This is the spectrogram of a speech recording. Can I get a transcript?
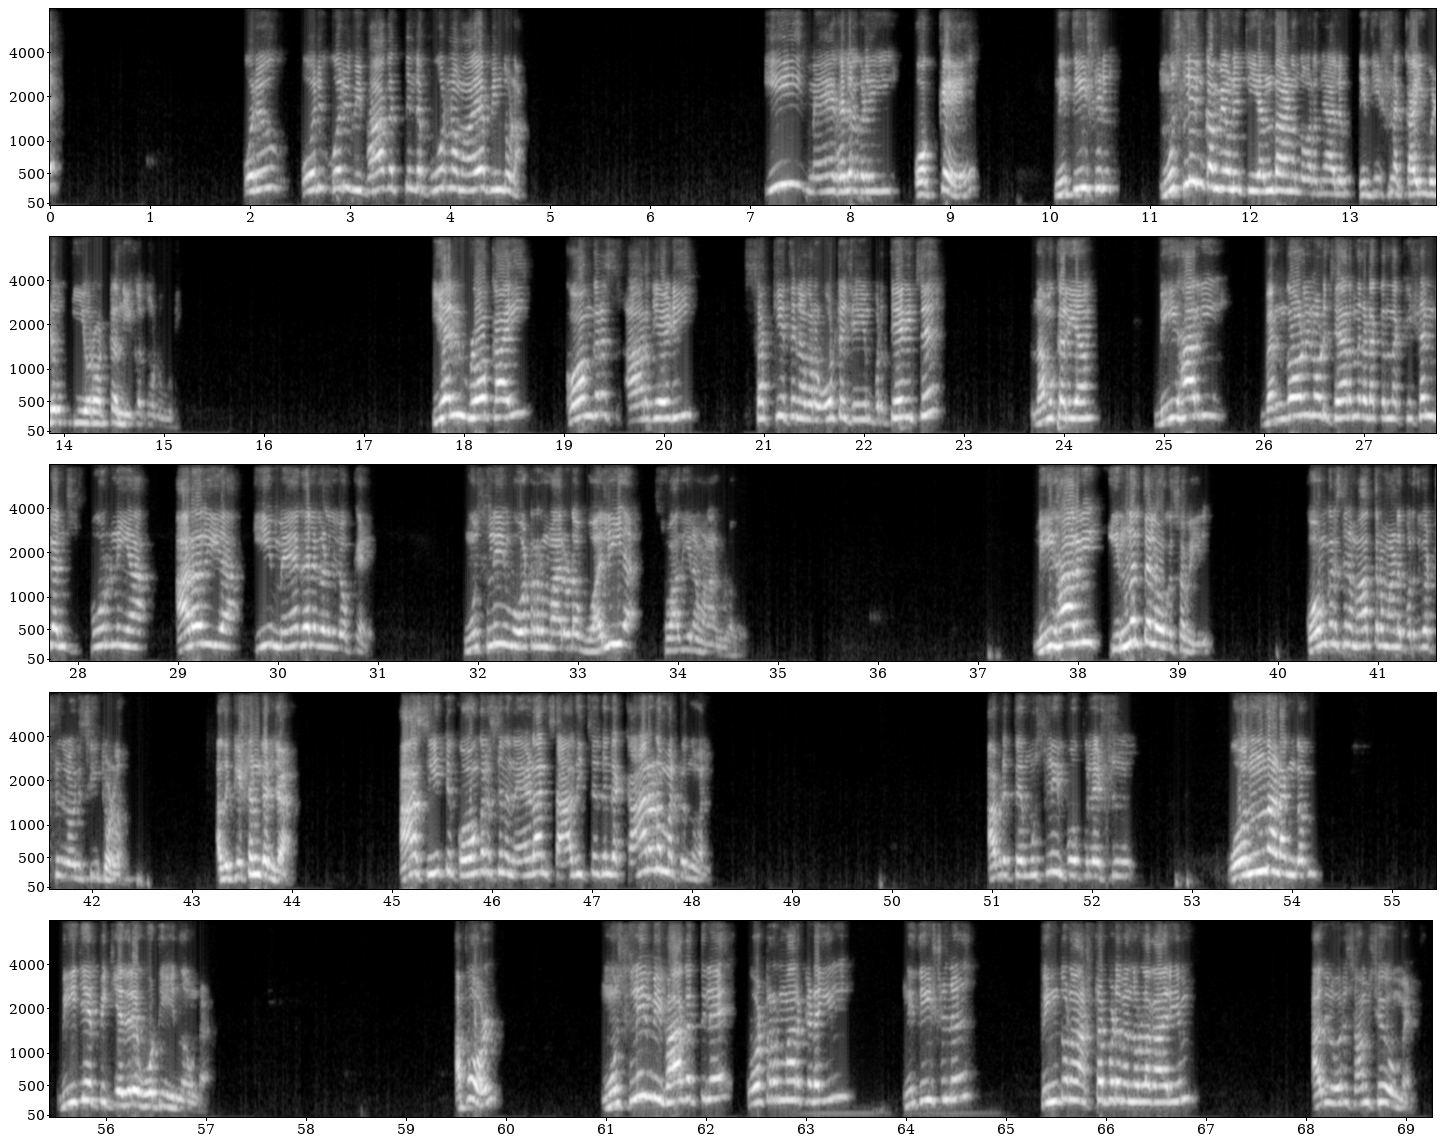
ഒരു ഒരു ഒരു വിഭാഗത്തിന്റെ പൂർണമായ പിന്തുണ. ഈ മേഖലകളിൽ ഒക്കെ നിതീഷിൽ മുസ്ലിം കമ്മ്യൂണിറ്റി എന്താണെന്ന് പറഞ്ഞാലും നിതീഷിനെ കൈവിടും ഈ ഒരൊറ്റ നീക്കത്തോടു കൂടി എൻ ബ്ലോക്കായി കോൺഗ്രസ് ആർ ജെ ഡി സഖ്യത്തിന് അവർ വോട്ട് ചെയ്യും. പ്രത്യേകിച്ച് നമുക്കറിയാം ബീഹാറിൽ ബംഗാളിനോട് ചേർന്ന് കിടക്കുന്ന കിഷൻഗഞ്ച് പൂർണിയ അററിയ ഈ മേഖലകളിലൊക്കെ മുസ്ലിം വോട്ടർമാരുടെ വലിയ സ്വാധീനമാണുള്ളത്. ബീഹാറിൽ ഇന്നത്തെ ലോക്സഭയിൽ കോൺഗ്രസിന് മാത്രമാണ് പ്രതിപക്ഷത്തിൽ ഒരു സീറ്റ് ഉള്ളത് അത് കിഷൻഗഞ്ചാണ്. ആ സീറ്റ് കോൺഗ്രസിന് നേടാൻ സാധിച്ചതിന്റെ കാരണം മറ്റൊന്നുമല്ല. അവിടുത്തെ മുസ്ലിം പോപ്പുലേഷൻ ഒന്നടങ്കം ബി ജെ പിക്ക് എതിരെ വോട്ട് ചെയ്യുന്നതുകൊണ്ടാണ്. അപ്പോൾ മുസ്ലിം വിഭാഗത്തിലെ വോട്ടർമാർക്കിടയിൽ നിതീഷിന് പിന്തുണ നഷ്ടപ്പെടുമെന്നുള്ള കാര്യം അതിലൊരു സംശയവും വേണം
